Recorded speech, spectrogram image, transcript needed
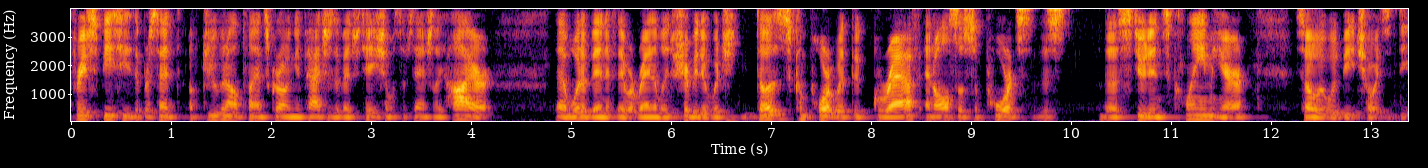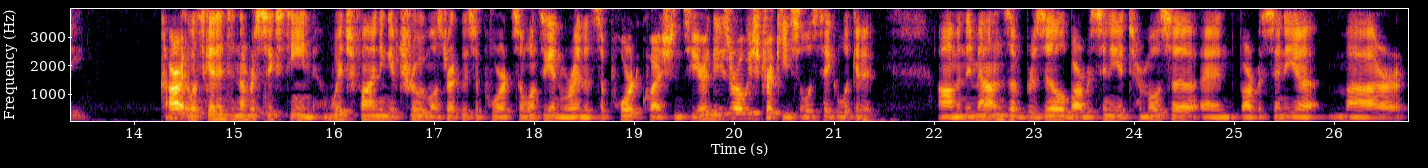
For each species, the percent of juvenile plants growing in patches of vegetation was substantially higher than it would have been if they were randomly distributed, which does comport with the graph and also supports this, the student's claim here so it would be choice D. All right, let's get into number 16. Which finding, if true, would most directly support? So once again, we're in the support questions here. These are always tricky, so let's take a look at it. Um, in the mountains of Brazil, Barbacenia termosa and Barbacenia mar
